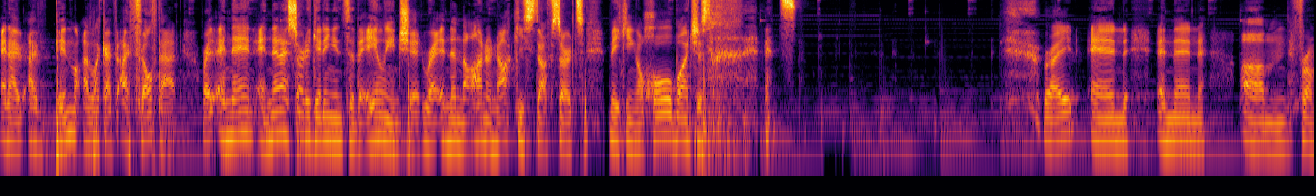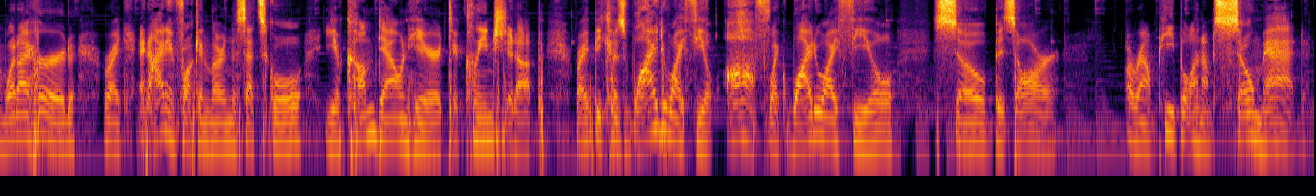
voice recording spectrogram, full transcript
And I, I've been like I've, I felt that right? And then and then I started getting into the alien shit right? And then the Anunnaki stuff starts making a whole bunch of sense right and and then um, from what I heard, right, and I didn't fucking learn this at school, you come down here to clean shit up, right? Because why do I feel off? Like, why do I feel so bizarre around people? And I'm so mad.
